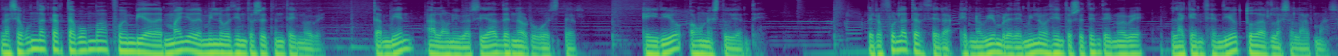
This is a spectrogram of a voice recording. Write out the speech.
La segunda carta bomba fue enviada en mayo de 1979, también a la Universidad de Northwestern, e hirió a un estudiante. Pero fue la tercera, en noviembre de 1979, la que encendió todas las alarmas.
